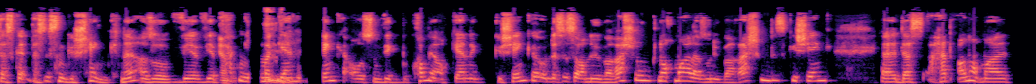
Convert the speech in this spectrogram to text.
das, das ist ein Geschenk. Ne? Also wir, wir packen ja. immer gerne Geschenke aus und wir bekommen ja auch gerne Geschenke und das ist auch eine Überraschung nochmal, also ein überraschendes Geschenk. Äh, das hat auch nochmal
